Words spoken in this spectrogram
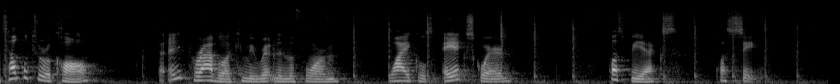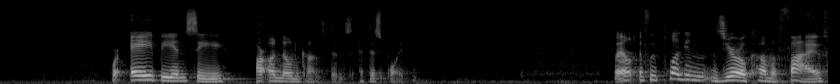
It's helpful to recall that any parabola can be written in the form y equals ax squared plus bx plus c, where a, b, and c are unknown constants at this point. Well, if we plug in 0, comma 5,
